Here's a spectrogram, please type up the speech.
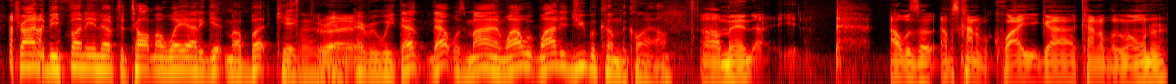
trying to be funny enough to talk my way out of getting my butt kicked every, Right. every week. That that was mine. Why why did you become the clown? Oh man, I was a I was kind of a quiet guy, kind of a loner.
